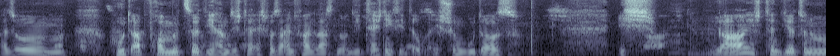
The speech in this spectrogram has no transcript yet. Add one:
Also ähm, Hut ab, Frau Mütze, die haben sich da echt was einfallen lassen und die Technik sieht auch echt schon gut aus. Ich, ja, ich tendiere zu einem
